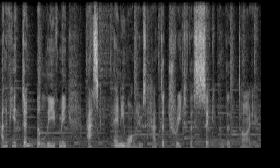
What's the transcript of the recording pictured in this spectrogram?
And if you don't believe me, ask anyone who's had to treat the sick and the dying.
